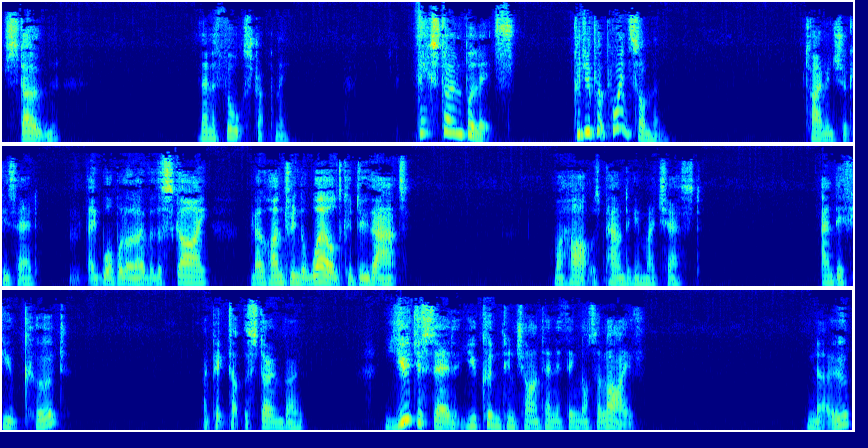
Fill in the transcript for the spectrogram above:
stone. Then a thought struck me. These stone bullets, could you put points on them? Tywin shook his head. They'd wobble all over the sky. No hunter in the world could do that. My heart was pounding in my chest. And if you could? I picked up the stone bow. You just said you couldn't enchant anything not alive. No,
